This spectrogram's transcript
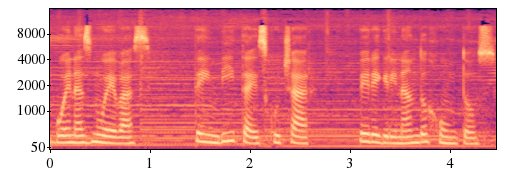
Buenas Nuevas, te invita a escuchar Peregrinando Juntos.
